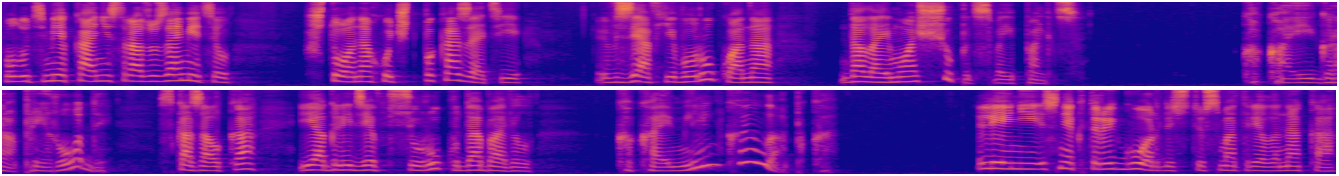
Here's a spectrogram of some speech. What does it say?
полутьме Кани сразу заметил, что она хочет показать, и, взяв его руку, она дала ему ощупать свои пальцы. «Какая игра природы!» — сказал Ка и, оглядев всю руку, добавил, «Какая миленькая лапка!» Лени с некоторой гордостью смотрела на Ка.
